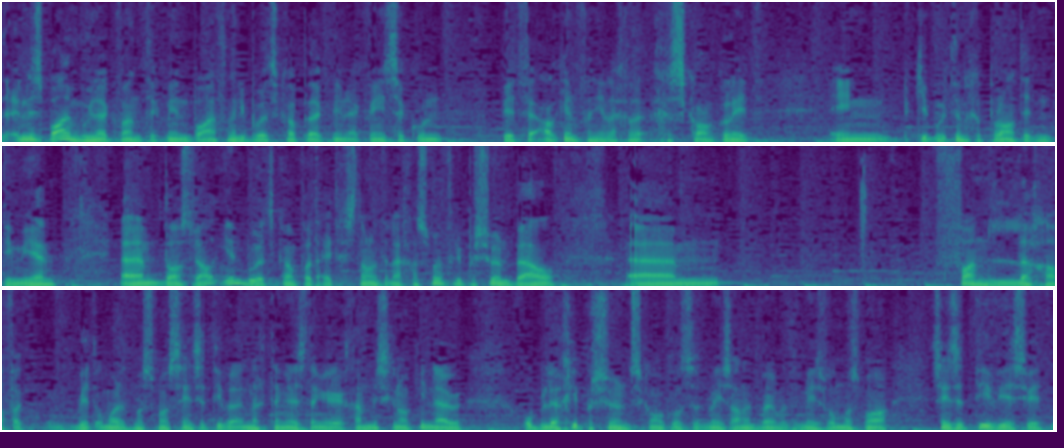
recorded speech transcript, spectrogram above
en dit is baie moeilik want ek meen baie van die boodskappe, ek meen ek wens ek kon weet vir elkeen van julle ge geskakel het en bietjie moet en gepraat het en die meer. Ehm um, daar's wel een boodskap wat uitgestaan het en ek gaan sommer vir die persoon bel. Ehm um, van lig af. Ek weet omdat dit mos maar sensitiewe inligting is, dink ek ek gaan miskien ook nie nou op liggie persoon skakels wat mense anders wil want mense wil mos maar sensitief wees, weet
